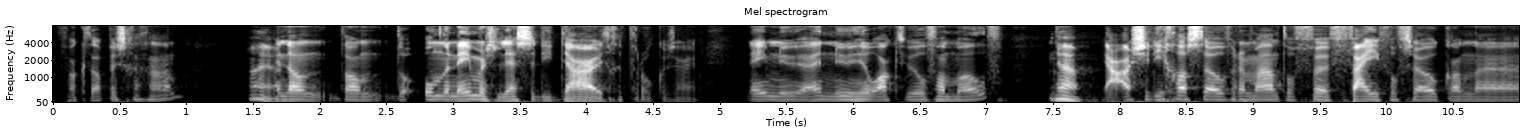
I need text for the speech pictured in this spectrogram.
fucked up is gegaan. Oh ja. En dan, dan de ondernemerslessen die daaruit getrokken zijn. Neem nu, hè, nu heel actueel van Moof. ja. Ja, als je die gasten over een maand of eh, vijf of zo kan, eh,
